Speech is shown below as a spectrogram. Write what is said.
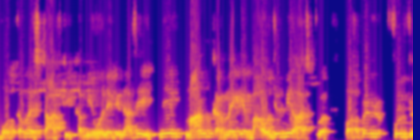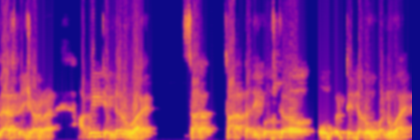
बहुत कम है। स्टाफ की कमी होने की वजह से इतनी मांग करने के बावजूद भी हॉस्पिटल फुल फ्लैश पे चल रहा है। अभी टेंडर हुआ है। सात सात तारीख को उसका टेंडर ओपन हुआ है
